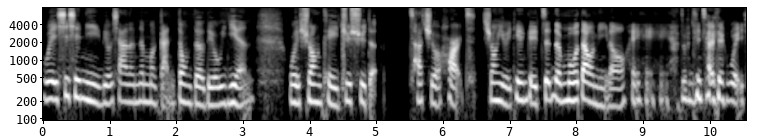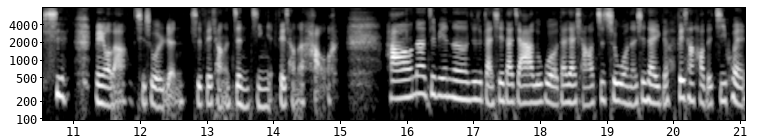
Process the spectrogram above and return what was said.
我也谢谢你留下了那么感动的留言。我也希望可以继续的 touch your heart，希望有一天可以真的摸到你喽，嘿嘿嘿，怎么听起来有点猥亵？没有啦，其实我人是非常的震惊，也非常的好。好，那这边呢，就是感谢大家。如果大家想要支持我呢，现在一个非常好的机会，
